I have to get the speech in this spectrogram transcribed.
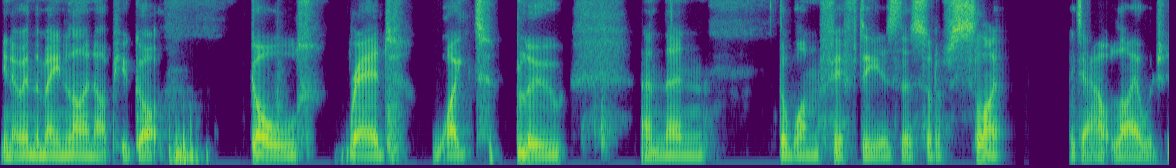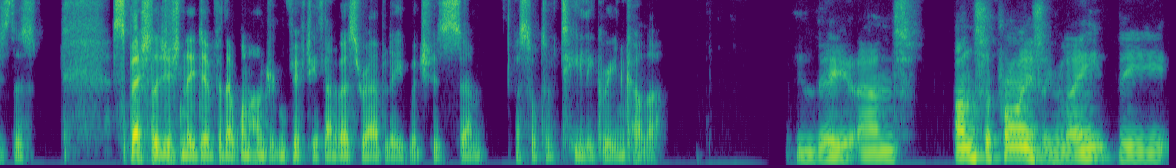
you know, in the main lineup, you've got gold, red, white, blue, and then the 150 is the sort of slight outlier, which is this special edition they did for their 150th anniversary, I believe, which is um, a sort of tealy green color. Indeed, and unsurprisingly, the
